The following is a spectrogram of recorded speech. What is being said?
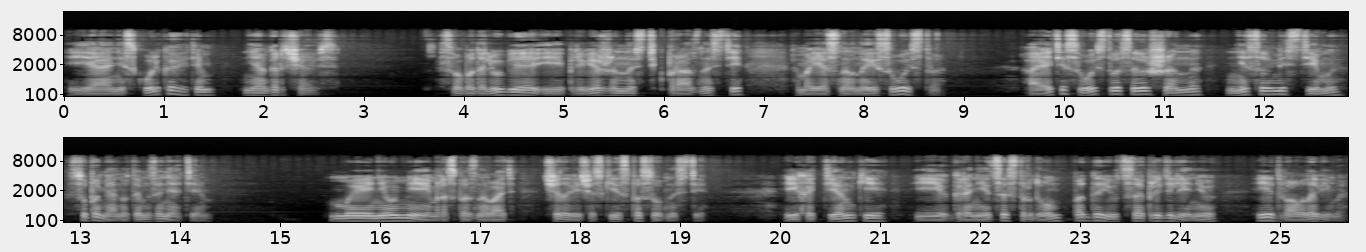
Я нисколько этим не огорчаюсь. Свободолюбие и приверженность к праздности мои основные свойства, а эти свойства совершенно несовместимы с упомянутым занятием. Мы не умеем распознавать человеческие способности. Их оттенки и их границы с трудом поддаются определению и едва уловимы.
